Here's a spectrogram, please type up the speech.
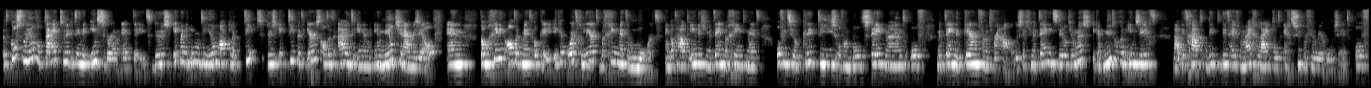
het kostte me heel veel tijd toen ik het in de Instagram-app deed. Dus ik ben iemand die heel makkelijk typt. Dus ik typ het eerst altijd uit in een, in een mailtje naar mezelf. En dan begin ik altijd met: Oké, ik heb ooit geleerd, begin met een moord. En dat houdt in dat je meteen begint met of iets heel cryptisch, of een bold statement, of meteen de kern van het verhaal. Dus dat je meteen iets deelt, jongens, ik heb nu toch een inzicht. Nou, dit, gaat, dit, dit heeft bij mij geleid tot echt superveel meer omzet. Of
